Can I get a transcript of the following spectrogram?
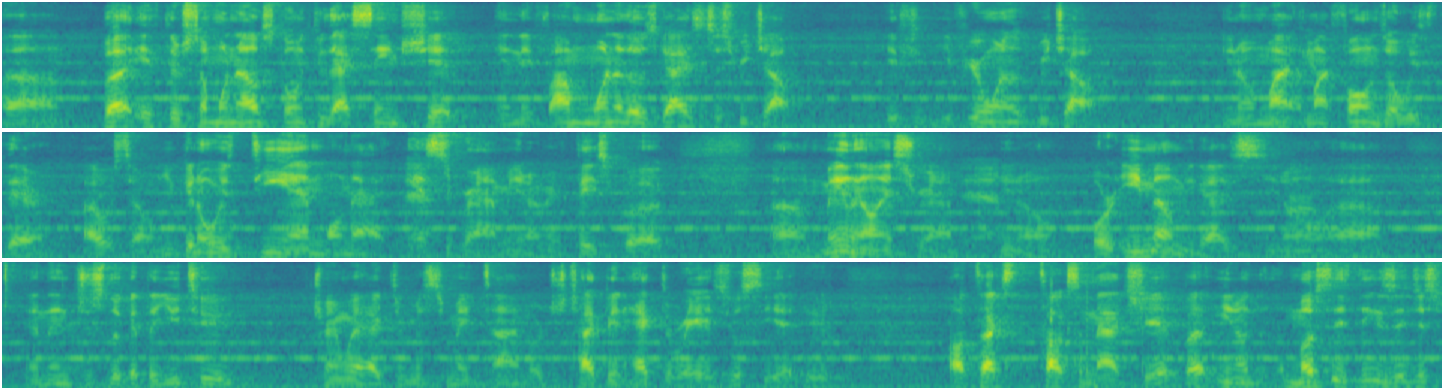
Uh, but if there's someone else going through that same shit, and if I'm one of those guys, just reach out. If, if you're one, of, reach out. You know, my, my phone's always there. I always tell them, you can always DM on that Instagram, you know, I mean, Facebook, um, mainly on Instagram, Yeah. you know, or email me, guys, you know, uh, and then just look at the YouTube, Trainway Hector, Mr. Make Time, or just type in Hector Reyes, you'll see it, dude. I'll talk, talk some mad shit, but you know, most of these things, they just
